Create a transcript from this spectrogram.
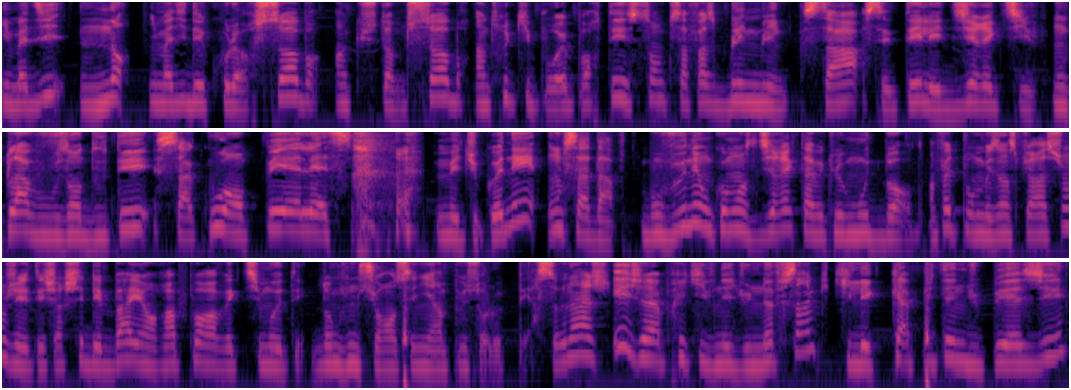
Il m'a dit non. Il m'a dit des couleurs sobres, un custom sobre, un truc qui pourrait porter sans que ça fasse bling bling. Ça, c'était les directives. Donc là, vous vous en doutez, ça coûte en PLS. Mais tu connais, on s'adapte. Bon, venez, on commence direct avec le mood board. En fait, pour mes inspirations, j'ai été chercher des bails en rapport avec Timothée. Donc je me suis renseigné un peu sur le personnage et j'ai appris qu'il venait du 9.5, qu'il est cap capitaine du PSG,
